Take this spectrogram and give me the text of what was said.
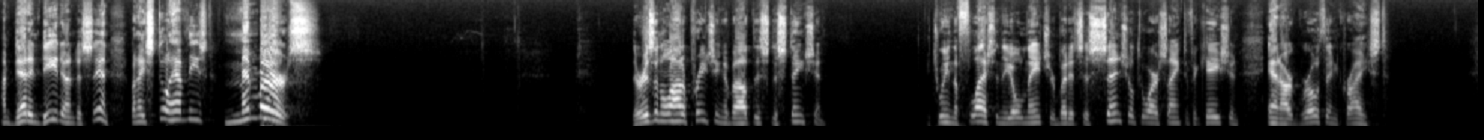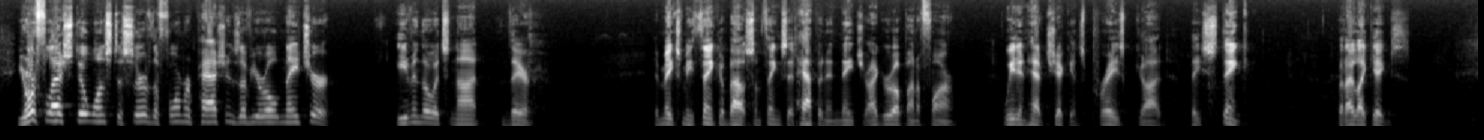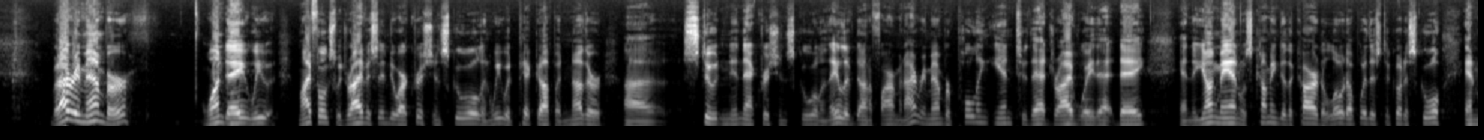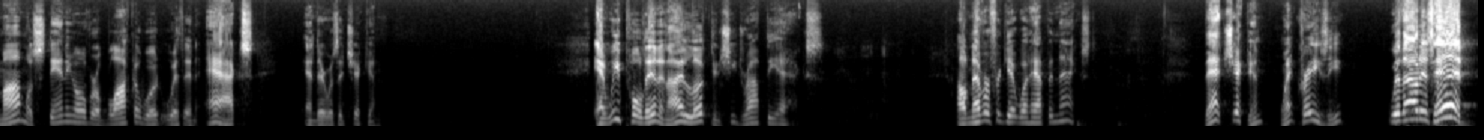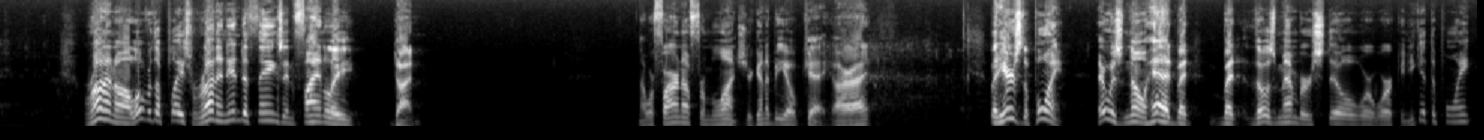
I'm dead indeed unto sin, but I still have these members. There isn't a lot of preaching about this distinction between the flesh and the old nature, but it's essential to our sanctification and our growth in Christ. Your flesh still wants to serve the former passions of your old nature, even though it's not there. It makes me think about some things that happen in nature. I grew up on a farm. We didn't have chickens. Praise God. They stink but I like eggs. But I remember one day we my folks would drive us into our christian school and we would pick up another uh, student in that christian school and they lived on a farm and i remember pulling into that driveway that day and the young man was coming to the car to load up with us to go to school and mom was standing over a block of wood with an axe and there was a chicken and we pulled in, and I looked, and she dropped the axe. I'll never forget what happened next. That chicken went crazy without his head, running all over the place, running into things, and finally done. Now we're far enough from lunch. You're going to be okay, all right? but here's the point there was no head, but but those members still were working. You get the point?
